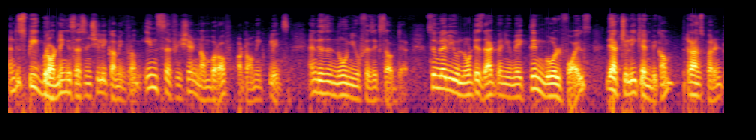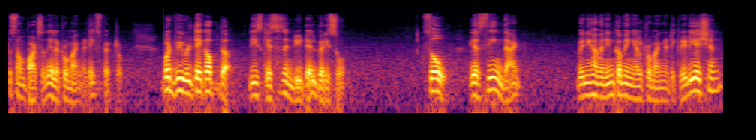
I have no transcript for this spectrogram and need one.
and this peak broadening is essentially coming from insufficient number of atomic planes and this is no new physics out there. Similarly, you will notice that when you make thin gold foils they actually can become transparent to some parts of the electromagnetic spectrum, but we will take up the these cases in detail very soon. So, we are seeing that when you have an incoming electromagnetic radiation,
